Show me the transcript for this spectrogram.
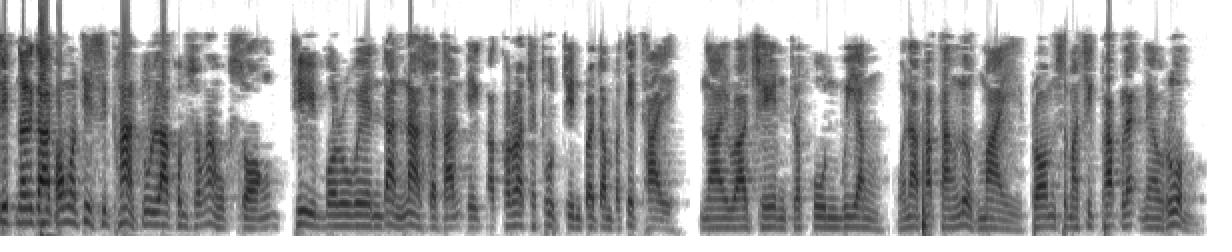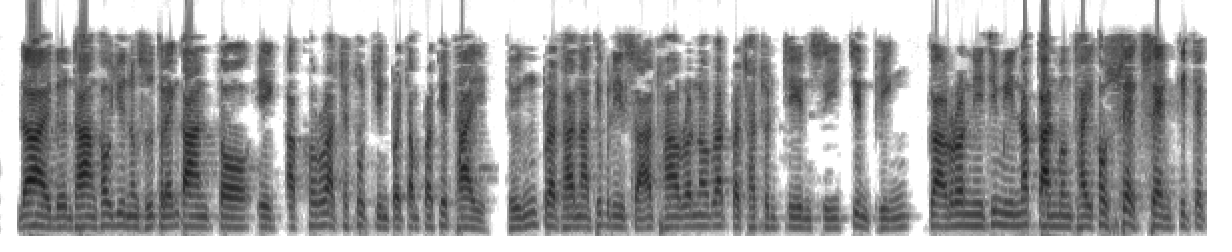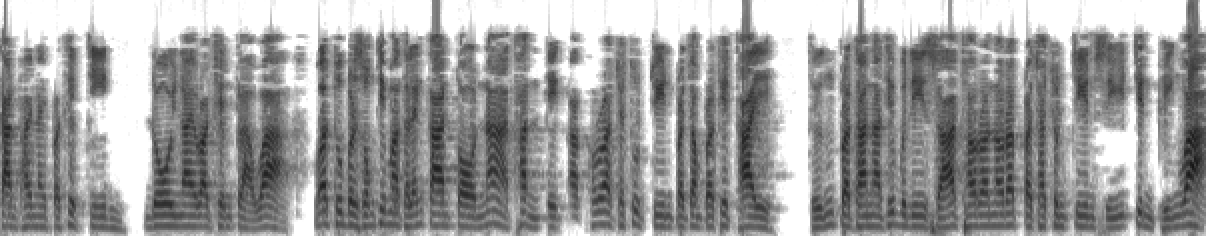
10นาฬิกาของวันที่15ตุลาคม2562ที่บริเวณด้านหน้าสถานเอกอัครราชทูตจีนประจำประเทศไทย นายราเชนตระกูลเวียง หัวหน้าพักทางเลือกใหม่ พร้อมสมาชิกพักและแนวร่วม ได้เดินทางเข้ายื่นหนังสือแถลงการต่อเอกอัครราชทูตจีนประจำประเทศไทย ถึงประธานาธิบดีสาธารณรัฐประชาชนจีนสีจิ้นผิง กรณีที่มีนักการเมืองไทยเข้าแทรกแซงกิจการภายในประเทศจีน โดยนายราเชนกล่าวว่า วัตถุประสงค์ที่มาแถลงการต่อหน้าท่านเอกอัครราชทูตจีนประจำประเทศไทย ถึงประธานาธิบดีสาธารณรัฐประชาชนจีนสีจิ้นผิงว่า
